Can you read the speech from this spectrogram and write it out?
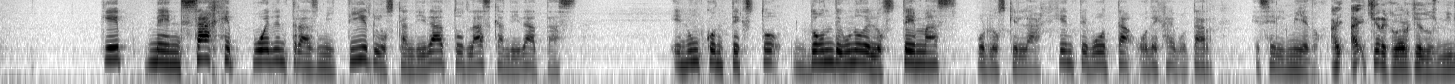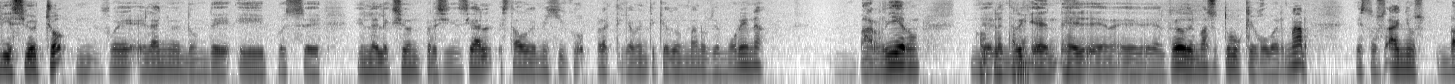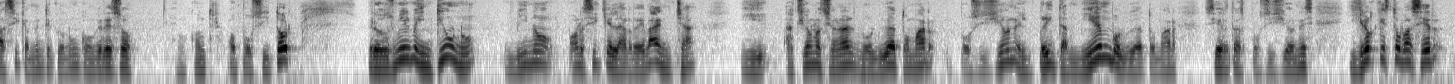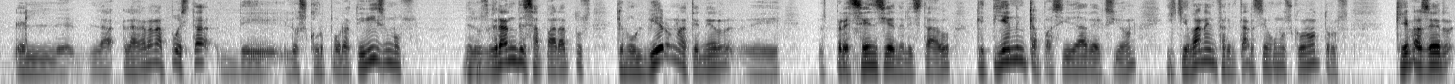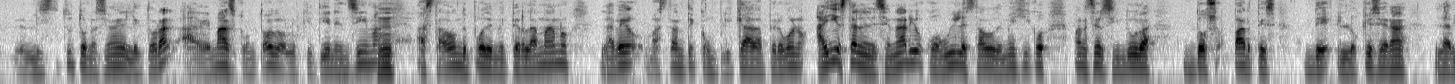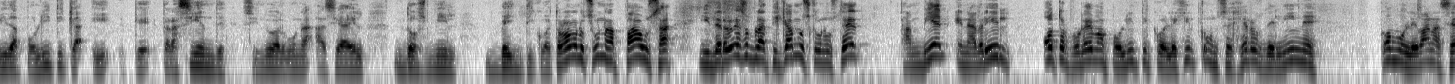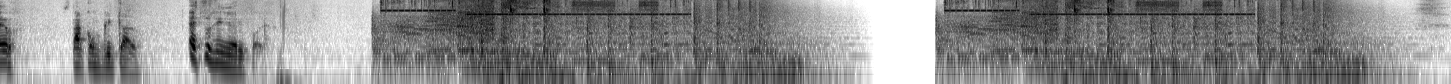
¿Qué mensaje pueden transmitir los candidatos, las candidatas, en un contexto donde uno de los temas por los que la gente vota o deja de votar es el miedo? Hay, que recordar que 2018 fue el año en donde eh, pues, eh, en la elección presidencial, Estado de México prácticamente quedó en manos de Morena, barrieron, eh, eh, Alfredo del Mazo tuvo que gobernar estos años básicamente con un Congreso en contra. opositor, pero 2021 vino ahora sí que la revancha y Acción Nacional volvió a tomar posición, el PRI también volvió a tomar ciertas posiciones y creo que esto va a ser la, la gran apuesta de los corporativismos de los grandes aparatos que volvieron a tener eh, pues, presencia en el Estado, que tienen capacidad de acción y que van a enfrentarse unos con otros. ¿Qué va a hacer el Instituto Nacional Electoral? Además, con todo lo que tiene encima, mm. hasta dónde puede meter la mano, la veo bastante complicada. Pero bueno, ahí está en el escenario. Coahuila, Estado de México, van a ser sin duda dos partes de lo que será la vida política y que trasciende sin duda alguna hacia el 2024. Vámonos una pausa y de regreso platicamos con usted también en abril. Otro problema político, elegir consejeros del INE ¿Cómo le van a hacer? Está complicado. Esto es dinero y poder.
